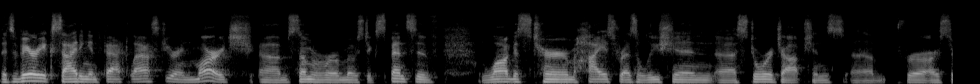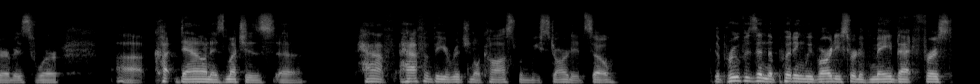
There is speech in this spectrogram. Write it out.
that's very exciting. In fact, last year in March, um, some of our most expensive, longest term, highest resolution uh, storage options um, for our service were uh, cut down as much as uh, half half of the original cost when we started. So the proof is in the pudding. We've already sort of made that first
